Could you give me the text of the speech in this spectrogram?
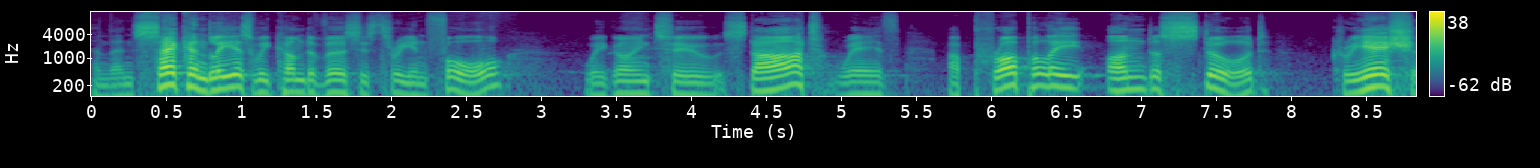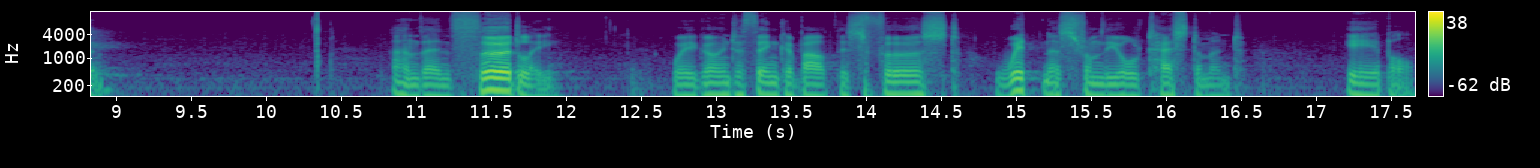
And then, secondly, as we come to verses 3 and 4, we're going to start with a properly understood creation. And then, thirdly, we're going to think about this first witness from the Old Testament, Abel.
